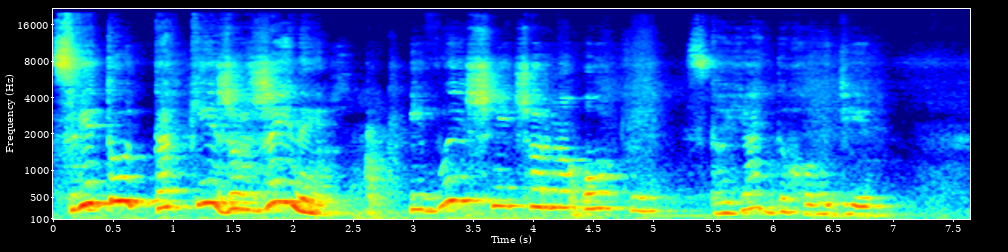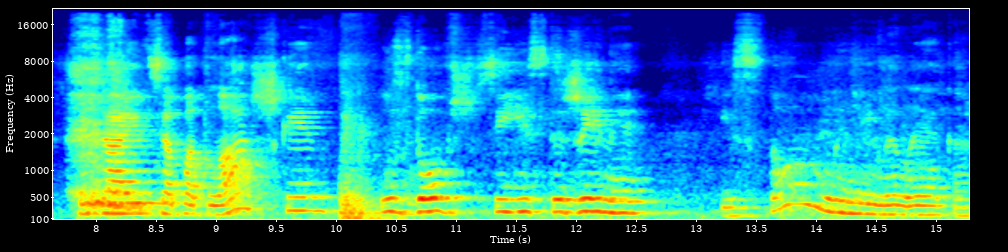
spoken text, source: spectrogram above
цвітуть такі жоржини, і вишні чорноокі стоять до холодів. Кидаються патлашки уздовж всієї стежини, і стомлений лелека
